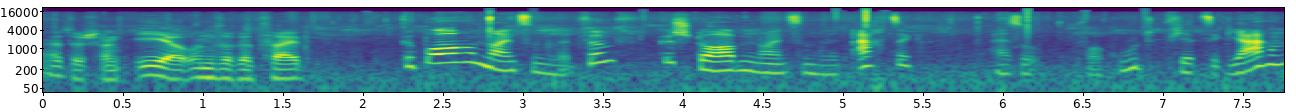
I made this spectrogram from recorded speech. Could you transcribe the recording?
Also schon eher unsere Zeit. geboren 1905, gestorben 1980, also vor gut 40 Jahren,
